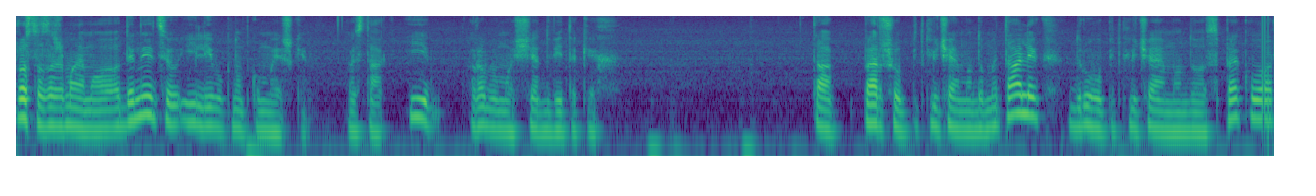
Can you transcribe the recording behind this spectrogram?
Просто зажимаємо одиницю і ліву кнопку мишки. Ось так. І робимо ще дві таких. Так, першу підключаємо до Metallic, другу підключаємо до Specular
